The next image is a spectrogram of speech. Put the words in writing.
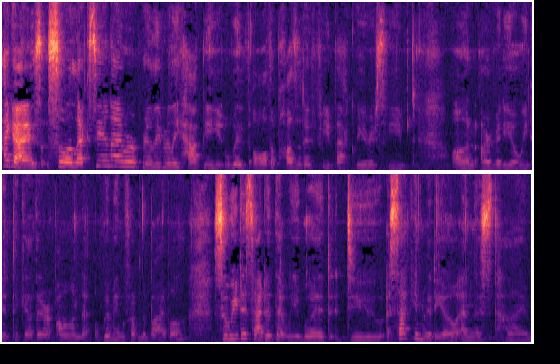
Hi guys, so Alexia and I were really really happy with all the positive feedback we received on our video we did together on women from the Bible. So we decided that we would do a second video and this time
